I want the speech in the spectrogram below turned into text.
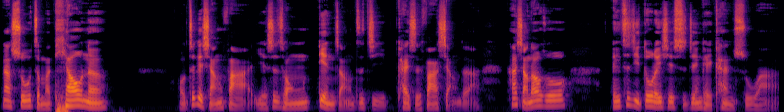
那书怎么挑呢？哦，这个想法也是从店长自己开始发想的啊。他想到说，哎，自己多了一些时间可以看书啊，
